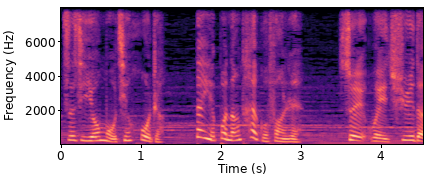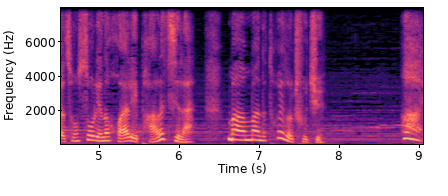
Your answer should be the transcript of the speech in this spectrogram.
自己有母亲护着，但也不能太过放任，遂委屈的从苏玲的怀里爬了起来，慢慢的退了出去。哎呀，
